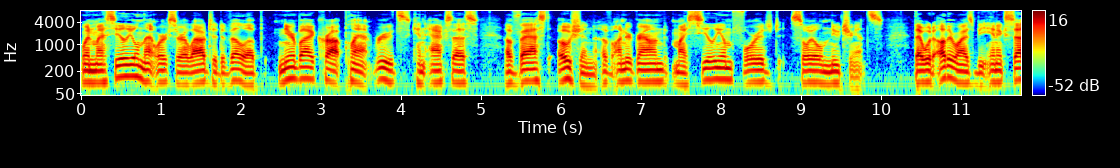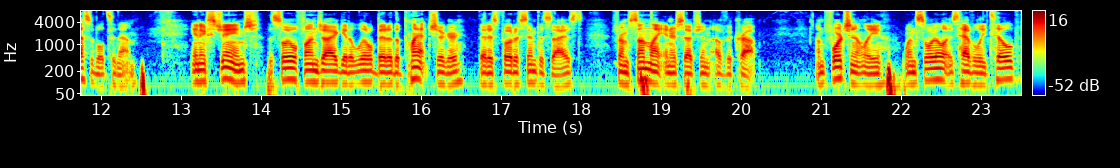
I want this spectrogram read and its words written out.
When mycelial networks are allowed to develop, nearby crop plant roots can access a vast ocean of underground mycelium foraged soil nutrients that would otherwise be inaccessible to them. In exchange, the soil fungi get a little bit of the plant sugar that is photosynthesized from sunlight interception of the crop. Unfortunately, when soil is heavily tilled,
